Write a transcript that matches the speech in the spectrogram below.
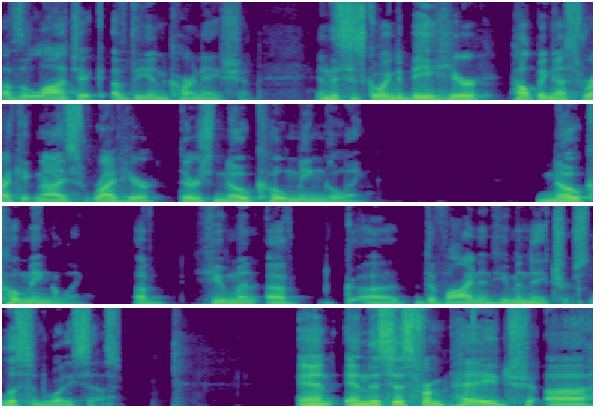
of the logic of the incarnation. And this is going to be here helping us recognize right here there's no commingling. No commingling of human of uh, divine and human natures. Listen to what he says. And and this is from page uh,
